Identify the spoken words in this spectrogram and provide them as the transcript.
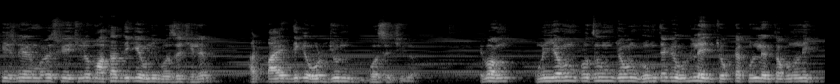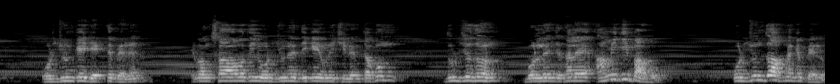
কৃষ্ণের মনে শুয়েছিল, মাথার দিকে উনি বসেছিলেন। আর পায়ের দিকে অর্জুন বসেছিল। এবং উনি যখন প্রথম যখন ঘুম থেকে উঠলেন, চোখটা খুললেন, তখন উনি অর্জুনকেই দেখতে পেলেন এবং স্বভাবতই অর্জুনের দিকে উনি ছিলেন। তখন দুর্যোধন বললেন যে, তাহলে আমি কি পাবো? অর্জুন তো আপনাকে পেল।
